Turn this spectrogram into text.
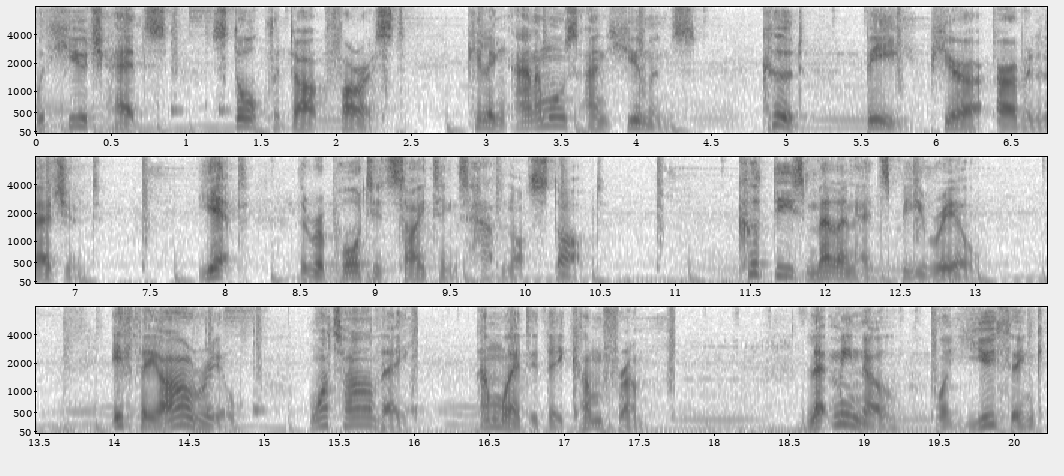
with huge heads stalk the dark forest, killing animals and humans, could be pure urban legend. Yet the reported sightings have not stopped. Could these melonheads be real? If they are real, what are they and where did they come from? Let me know what you think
